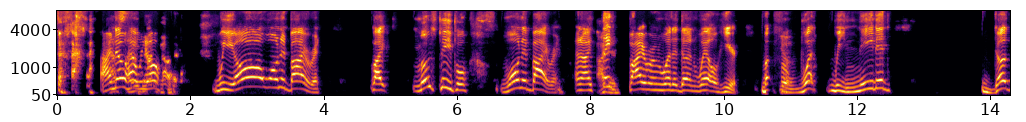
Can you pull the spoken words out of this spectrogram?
I know how we all we all wanted Byron. Like most people wanted Byron. And I think I Byron would have done well here. But for yep. what we needed, Doug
